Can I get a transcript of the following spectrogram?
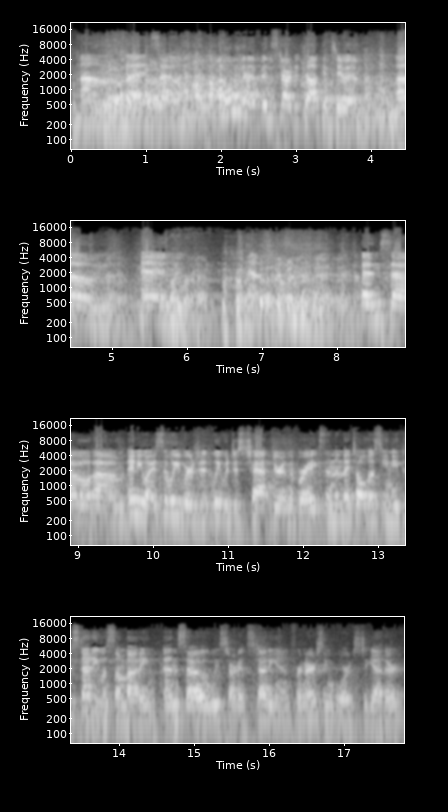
Um, but so I went up and started talking to him. Um, and Why you wear a hat? and so um, anyway, so we were ju- we would just chat during the breaks, and then they told us you need to study with somebody, and so we started studying for nursing boards together.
